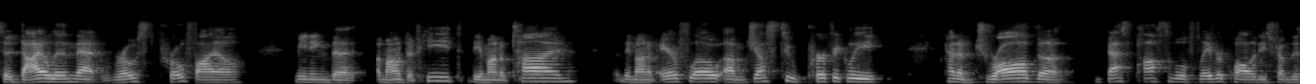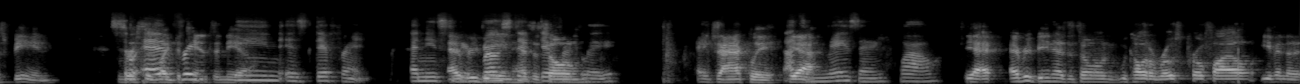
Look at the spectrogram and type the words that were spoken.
to dial in that roast profile, meaning the amount of heat, the amount of time, the amount of airflow, um, just to perfectly kind of draw the best possible flavor qualities from this bean so versus like the Tanzania. Every bean is different and needs to every be roasted differently. Own, exactly. That's yeah. amazing. Wow. Yeah, every bean has its own. We call it a roast profile. Even a,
